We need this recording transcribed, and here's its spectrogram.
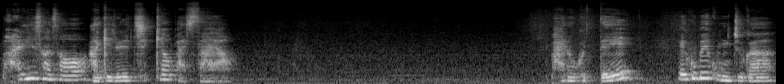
멀리 서서 아기를 지켜봤어요. 바로 그때 애굽의 공주가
